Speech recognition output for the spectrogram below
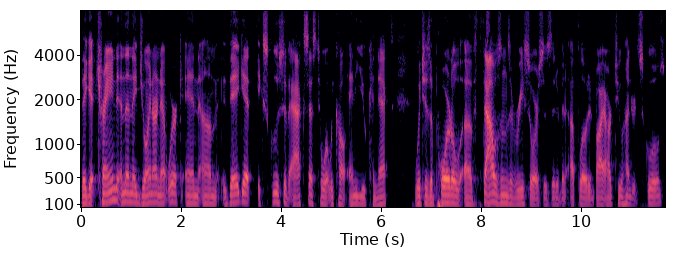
They get trained and then they join our network, and um, they get exclusive access to what we call NEU Connect, which is a portal of thousands of resources that have been uploaded by our 200 schools.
